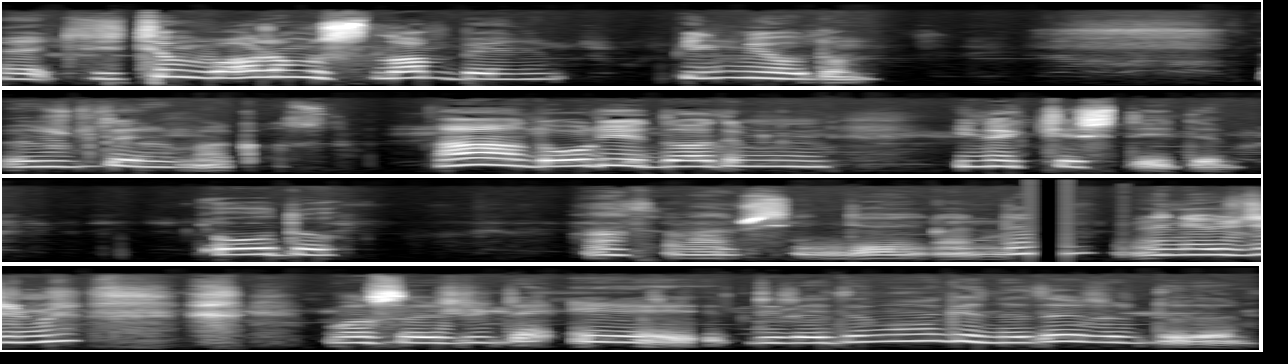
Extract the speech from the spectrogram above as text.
Evet hitim varmış lan benim. Bilmiyordum. Özür dilerim arkadaşlar. Ha doğru ya daha demin inek kestiydim. Doğdu. Ha tamam şimdi öğrendim. Yani üzülme basajı da e, diledim ama gene de özür dilerim.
